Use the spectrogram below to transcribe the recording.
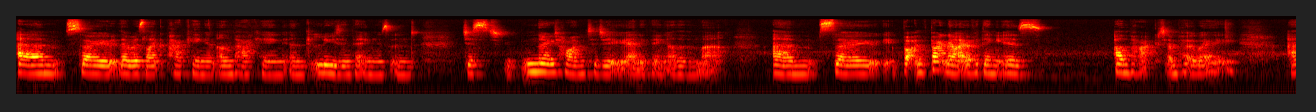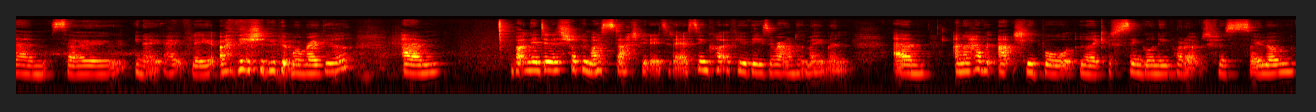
Um, so there was like packing and unpacking and losing things and just no time to do anything other than that. Um, so, but I'm back now, everything is unpacked and put away. Um, so, you know, hopefully this should be a bit more regular. Um, but I'm going to do a shopping my stash video today. I've seen quite a few of these around at the moment. Um, and I haven't actually bought like a single new product for so long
